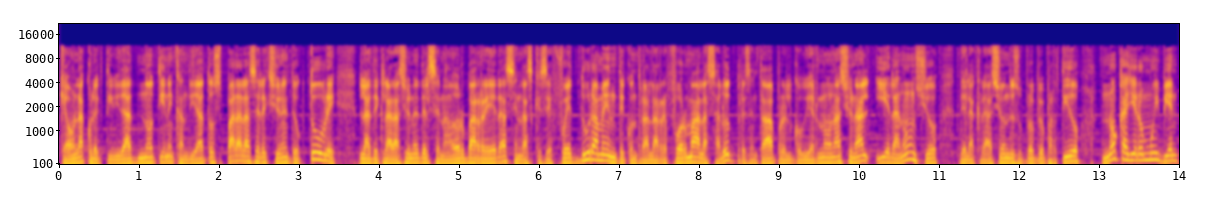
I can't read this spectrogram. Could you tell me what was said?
que aún la colectividad no tiene candidatos para las elecciones de octubre. Las declaraciones del senador Barreras en las que se fue duramente contra la reforma a la salud presentada por el gobierno nacional y el anuncio de la creación de su propio partido no cayeron muy bien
